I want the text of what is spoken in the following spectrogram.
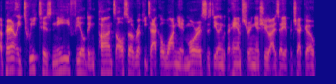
apparently tweaked his knee fielding punts. Also, rookie tackle Wanya Morris is dealing with a hamstring issue. Isaiah Pacheco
